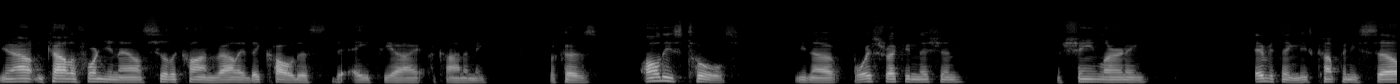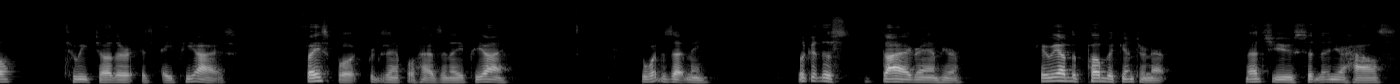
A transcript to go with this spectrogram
You know, out in California now, Silicon Valley, they call this the API economy because all these tools, you know, voice recognition, machine learning, everything these companies sell to each other is APIs. Facebook, for example, has an API. What does that mean? Look at this diagram here. Okay, we have the public internet. That's you sitting in your house,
